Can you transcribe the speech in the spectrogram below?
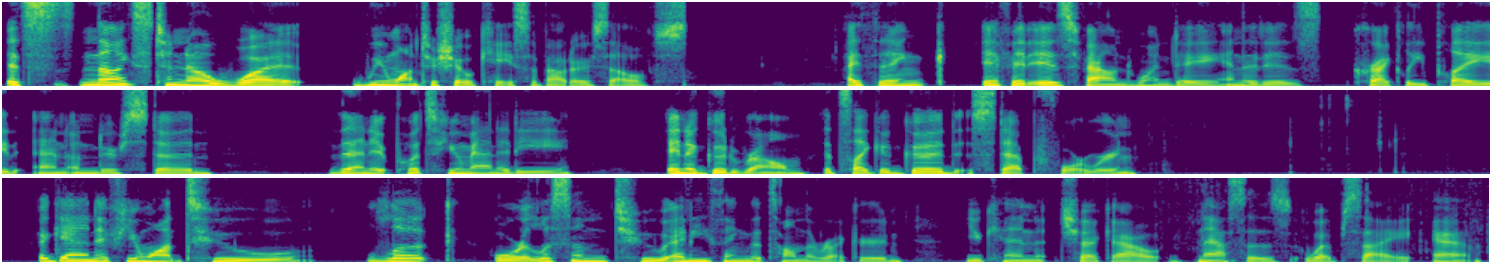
it's nice to know what we want to showcase about ourselves. I think if it is found one day and it is correctly played and understood, then it puts humanity in a good realm. It's like a good step forward. Again, if you want to look or listen to anything that's on the record, you can check out NASA's website and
